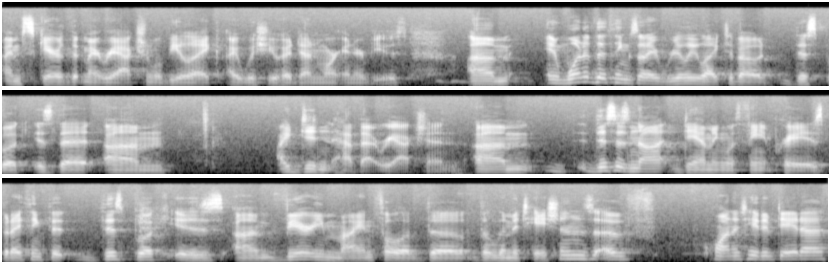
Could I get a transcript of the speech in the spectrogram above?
I'm scared that my reaction will be like, I wish you had done more interviews. Um, and one of the things that I really liked about this book is that um, I didn't have that reaction. Um, this is not damning with faint praise, but I think that this book is um, very mindful of the, the limitations of quantitative data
